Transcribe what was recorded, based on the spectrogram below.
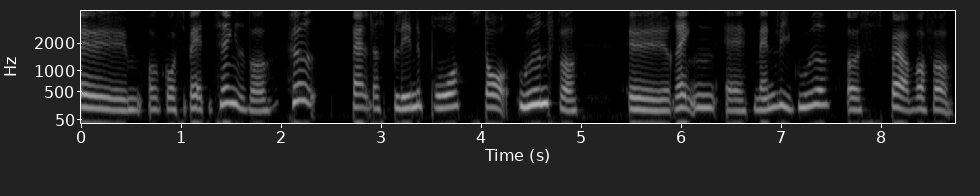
øh, og går tilbage til tinget, hvor Hød, Balders blinde bror, står uden for øh, ringen af mandlige guder, og spørger, hvorfor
